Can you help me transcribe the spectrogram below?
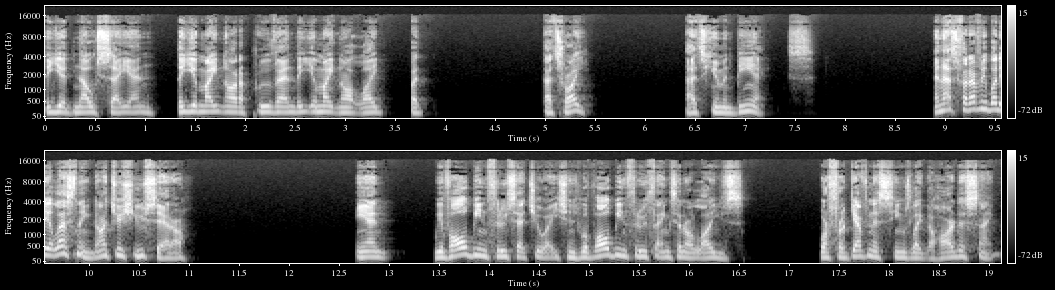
that you had no say in, that you might not approve in, that you might not like, but that's right. That's human beings. And that's for everybody listening, not just you, Sarah. And we've all been through situations, we've all been through things in our lives where forgiveness seems like the hardest thing.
